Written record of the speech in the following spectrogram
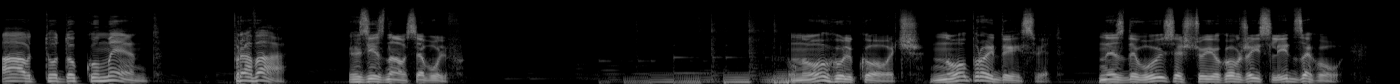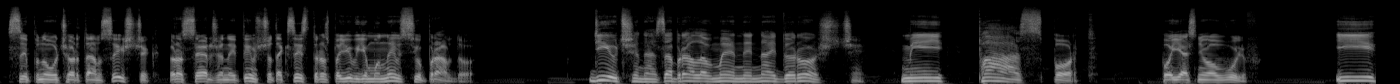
автодокумент. Права, зізнався Вульф. Ну, Гулькович, ну пройди світ. Не здивуюся, що його вже й слід загув. Сипнув чортам сищик, розсерджений тим, що таксист розповів йому не всю правду. Дівчина забрала в мене найдорожче мій паспорт, пояснював Вульф. І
